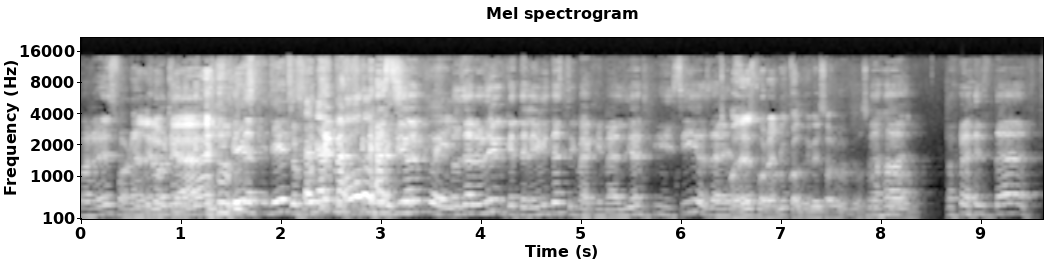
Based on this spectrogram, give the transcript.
cuando eres foráneo, lo único que hay. te imaginación. O sea, lo único que te limita es tu imaginación. Y sí, o sea, O eres foráneo cuando vives solo, ¿no? Sobre ajá, está...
